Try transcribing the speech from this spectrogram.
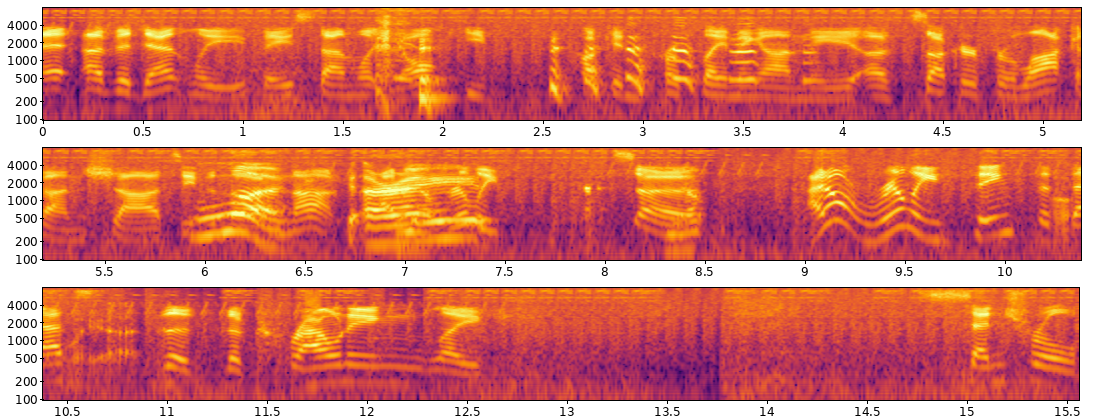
e- evidently based on what y'all keep fucking proclaiming on me a sucker for lock-on shots even though i'm Look, not all I right. don't really that's, uh, Nope. I don't really think that Oh that's the the crowning like central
